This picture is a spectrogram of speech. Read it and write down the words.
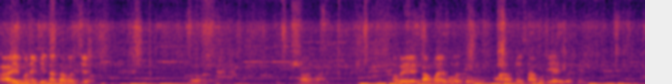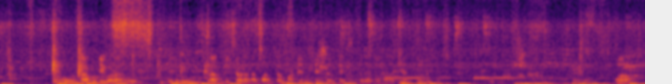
હા, એ મને કહેતા હતા વચ્ચે. હા હા. હવે કામમાં એવું હતું. આ અમે સાબુટી આવ્યો છે. તો સાબુટી વાળાનું પેલું પ્રાથમિક શાળાના બાંધકામ માટેનું ટેન્ડર થયેલું, કદાચ તમારા ધ્યાન પર હા.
